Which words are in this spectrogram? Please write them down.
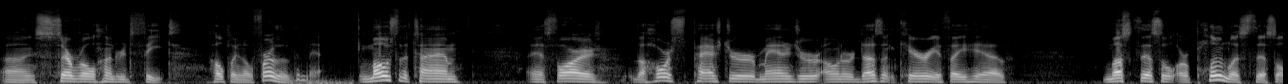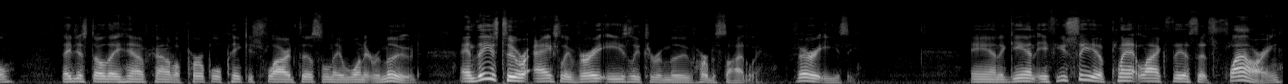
uh, several hundred feet, hopefully no further than that. Most of the time, as far as the horse pasture manager, owner doesn't care if they have musk thistle or plumeless thistle. They just know they have kind of a purple pinkish flowered thistle and they want it removed. And these two are actually very easily to remove herbicidally. Very easy. And again, if you see a plant like this that's flowering,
